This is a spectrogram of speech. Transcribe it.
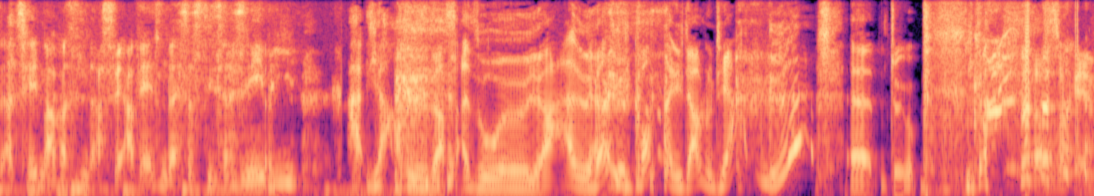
Erzähl mal, was ist denn das? Wer, wer ist denn da? Ist das dieser Sebi? Ah, Ja, äh, das, also, äh, ja, herzlich willkommen, meine Damen und Herren. Äh, Entschuldigung. Das ist okay.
